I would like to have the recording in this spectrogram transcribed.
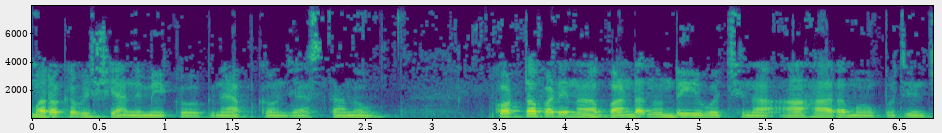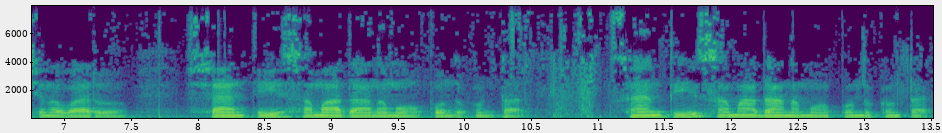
మరొక విషయాన్ని మీకు జ్ఞాపకం చేస్తాను. కొట్టబడిన బండ నుండి వచ్చిన ఆహారము భుజించిన వారు శాంతి సమాధానము పొందుకుంటారు. శాంతి సమాధానము పొందుకుంటారు.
